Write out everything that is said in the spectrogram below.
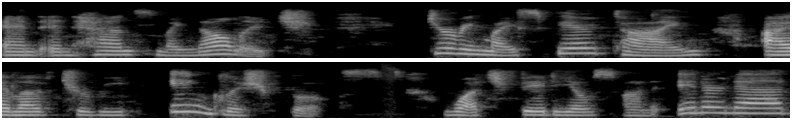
and enhance my knowledge. During my spare time, I love to read English books, watch videos on the internet,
